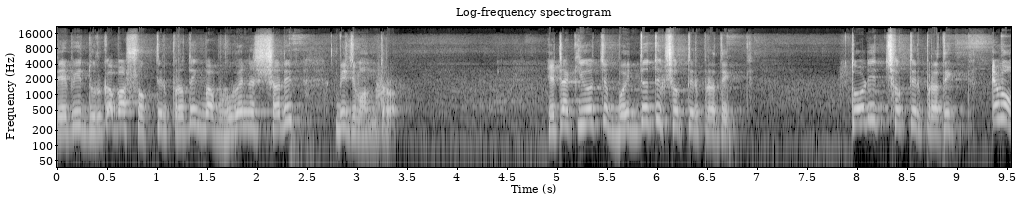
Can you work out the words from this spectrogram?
দেবী দুর্গা বা শক্তির প্রতীক বা ভুবনেশ্বরীর বীজ মন্ত্র। এটা কি হচ্ছে? বৈদ্যুতিক শক্তির প্রতীক, তড়িৎ শক্তির প্রতীক। এবং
